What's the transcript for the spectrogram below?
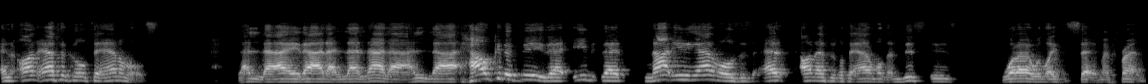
and unethical to animals. La, la, la, la, la, la, la, How could it be that eat, that not eating animals is unethical to animals? And this is what I would like to say, my friend.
